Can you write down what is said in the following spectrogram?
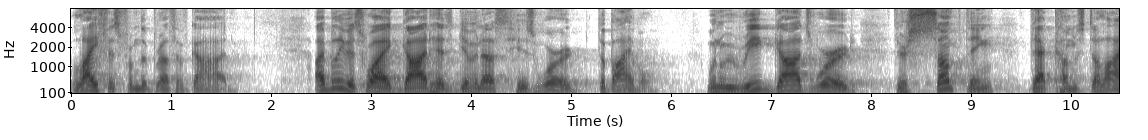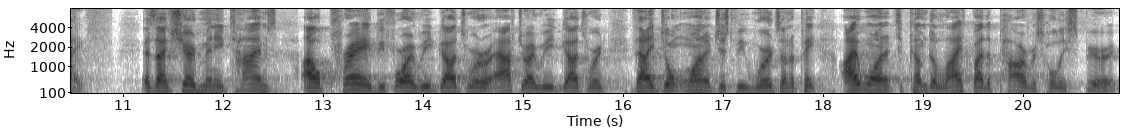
Life is from the breath of God. I believe it's why God has given us His Word, the Bible. When we read God's Word, there's something that comes to life. As I've shared many times, I'll pray before I read God's word or after I read God's word that I don't want it just to be words on a page. I want it to come to life by the power of His Holy Spirit,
